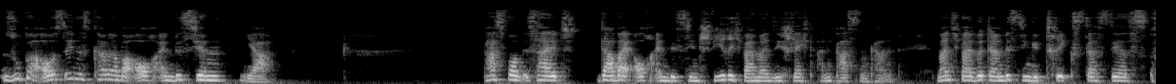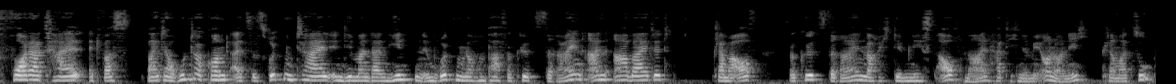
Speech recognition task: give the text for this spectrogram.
super aussehen, es kann aber auch ein bisschen, ja, Passform ist halt dabei auch ein bisschen schwierig, weil man sie schlecht anpassen kann. Manchmal wird da ein bisschen getrickst, dass das Vorderteil etwas weiter runterkommt als das Rückenteil, indem man dann hinten im Rücken noch ein paar verkürzte Reihen anarbeitet. Klammer auf, verkürzte Reihen mache ich demnächst auch mal, hatte ich nämlich auch noch nicht, Klammer zu.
